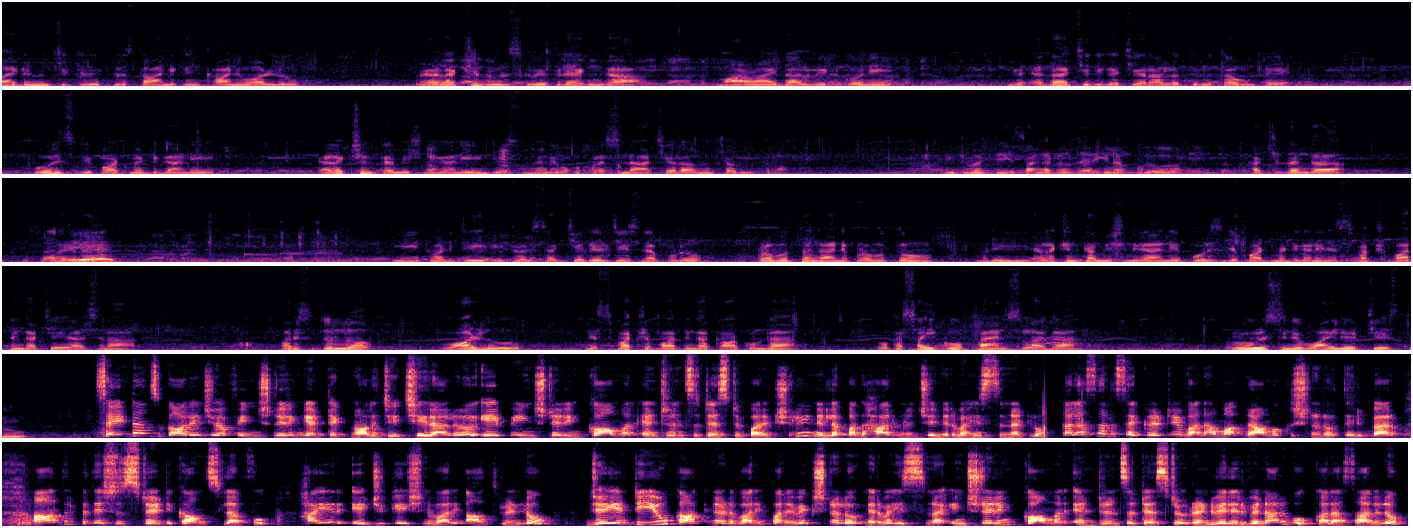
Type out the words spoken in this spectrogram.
బయట నుంచి వ్యక్తులు స్థానికం కాని వాళ్ళు ఎలక్షన్ రూల్స్కి వ్యతిరేకంగా మారణాయుధాలు పెట్టుకొని యథాచితిగా చీరాల్లో తిరుగుతూ ఉంటే పోలీస్ డిపార్ట్మెంట్ కానీ ఎలక్షన్ కమిషన్ కానీ ఏం చేస్తుందని ఒక ప్రశ్న చీరాల నుంచి అడుగుతున్నాం. ఇటువంటి సంఘటనలు జరిగినప్పుడు ఖచ్చితంగా మరి ఇటువంటి ఇటువంటి చర్యలు చేసినప్పుడు ప్రభుత్వం కానీ ప్రభుత్వం మరి ఎలక్షన్ కమిషన్ కానీ పోలీస్ డిపార్ట్మెంట్ కానీ నిష్పక్షపాతంగా చేయాల్సిన పరిస్థితుల్లో వాళ్ళు నిష్పక్షపాతంగా కాకుండా ఒక సైకో ఫ్యాన్స్ లాగా రూల్స్ని వైలేట్ చేస్తూ college of engineering and technology చీరాలో AP engineering common entrance test పరీక్షలు ఈ నెల పదహారు నుంచి నిర్వహిస్తున్నట్లు కళాశాల సెక్రటరీ వనామ రామకృష్ణరావు తెలిపారు. Andhra Pradesh state council of higher education వారి ఆధ్వర్యంలో జేఎన్టీయు కాకినాడ వారి పర్యవేక్షణలో నిర్వహిస్తున్న ఇంజనీరింగ్ కామన్ ఎంట్రన్స్ టెస్ట్ రెండు వేల ఇరవై నాలుగు కళాశాలలో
